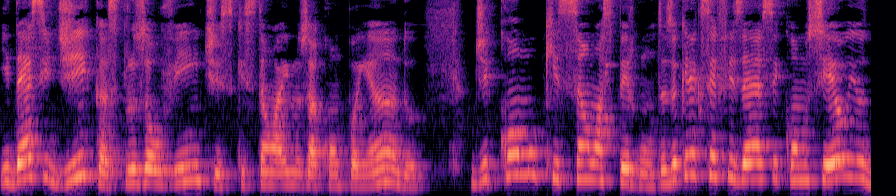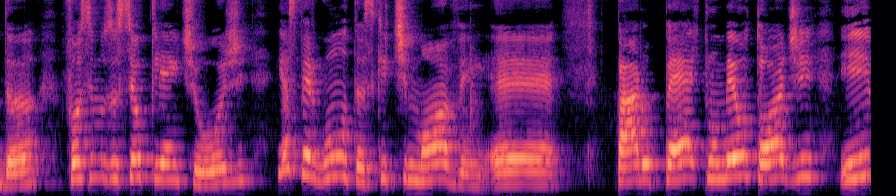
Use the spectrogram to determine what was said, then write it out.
e desse dicas para os ouvintes que estão aí nos acompanhando de como que são as perguntas. Eu queria que você fizesse como se eu e o Dan fôssemos o seu cliente hoje e as perguntas que te movem é, para o pet, para o meu Todd e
